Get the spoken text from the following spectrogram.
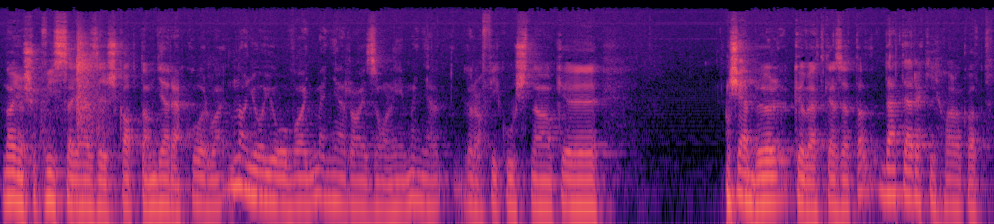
Nagyon sok visszajelzést kaptam gyerekkorban, nagyon jó vagy, menj rajzolni, menj grafikusnak, és ebből következett, de hát erre kihallgat.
